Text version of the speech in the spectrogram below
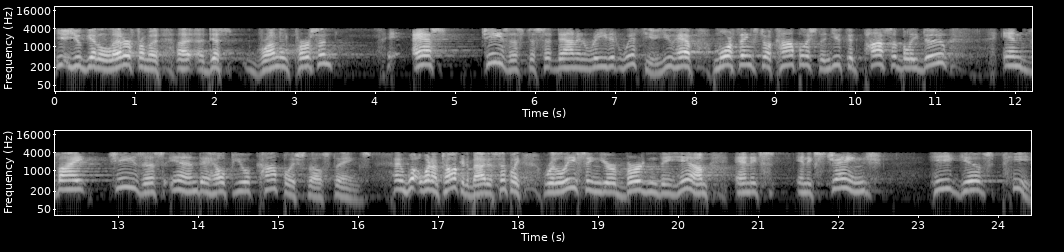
You, you get a letter from a, a, a disgruntled person. Ask Jesus to sit down and read it with you. You have more things to accomplish than you could possibly do. Invite Jesus in to help you accomplish those things. And what, what I'm talking about is simply releasing your burden to Him, and ex, in exchange, He gives peace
